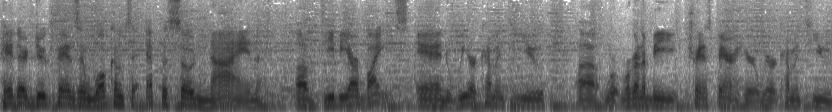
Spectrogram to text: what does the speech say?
Hey there, Duke fans, and welcome to episode nine of DBR Bites. And we are coming to you, uh, we're, we're going to be transparent here. We are coming to you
